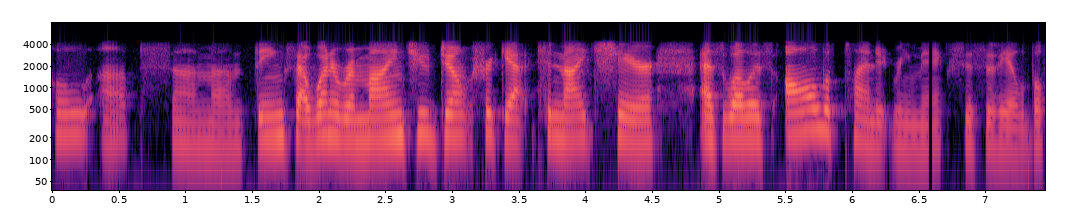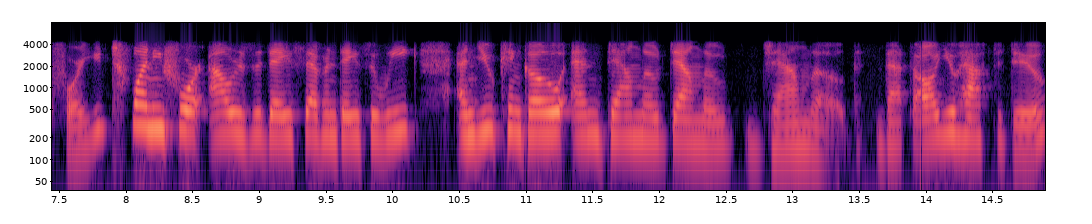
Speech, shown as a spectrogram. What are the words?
pull up some um, things. I want to remind you don't forget tonight's share, as well as all of Planet Remix, is available for you 24 hours a day, seven days a week. And you can go and download, download, download. That's all you have to do.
